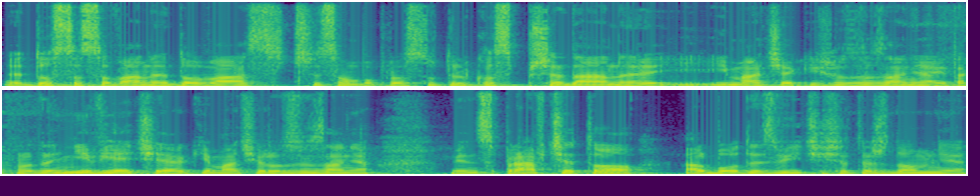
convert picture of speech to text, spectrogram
e, dostosowane do Was, czy są po prostu tylko sprzedane i, i macie jakieś rozwiązania i tak naprawdę nie wiecie, jakie macie rozwiązania, więc sprawdźcie to albo odezwijcie się też do mnie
